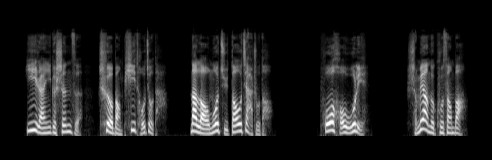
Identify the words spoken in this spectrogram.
依然一个身子，撤棒劈头就打。那老魔举刀架住道。”泼猴无礼！什么样的哭丧棒，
